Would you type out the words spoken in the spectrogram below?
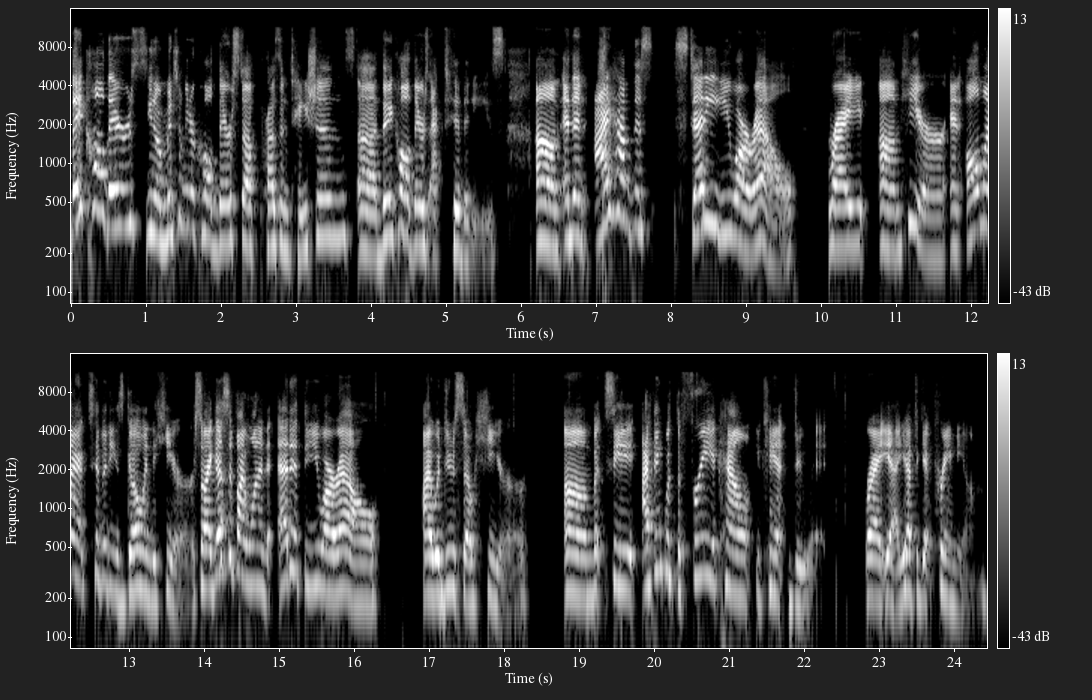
they call theirs, you know, Mentimeter called their stuff presentations. Uh, they called theirs activities. Um, and then I have this steady URL right um here and all my activities go into here so i guess if i wanted to edit the url i would do so here um but see i think with the free account you can't do it right yeah you have to get premium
